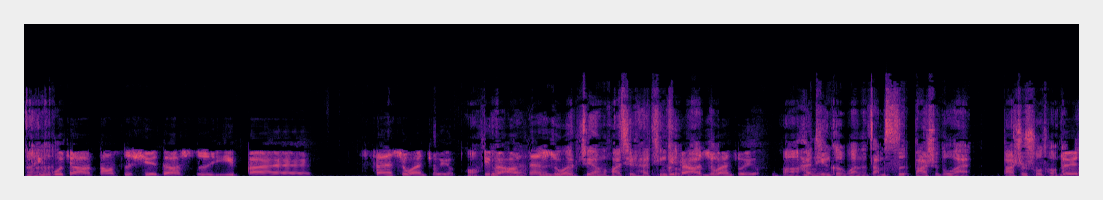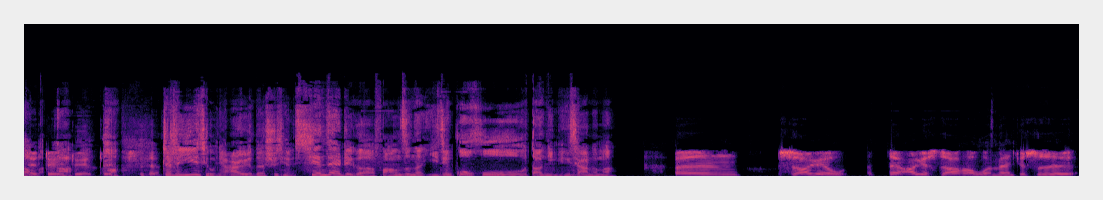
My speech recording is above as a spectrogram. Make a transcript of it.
评估价当时写的是一百三十万左右，哦，一百二三十万。如果这样的话，其实还挺可观的。一百二十万左右啊，还挺可观的。咱们四八十多万，八十出头拿到了啊。对对对，好，是的。这是一九年二月的事情。现在这个房子呢，已经过户到你名下了吗？嗯，十二月。在二月十二号，我们就是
